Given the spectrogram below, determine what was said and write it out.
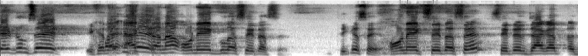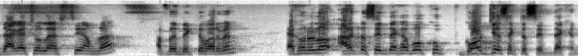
বেডরুম সেট এখানে একটা না অনেকগুলা সেট আছে। ঠিক আছে? অনেক সেট আছে। সেটের জায়গা জায়গায় চলে আসছি আমরা। আপনারা দেখতে পারবেন। এখন হলো আরেকটা সেট দেখাবো। খুব গর্জিয়াস একটা সেট দেখেন।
